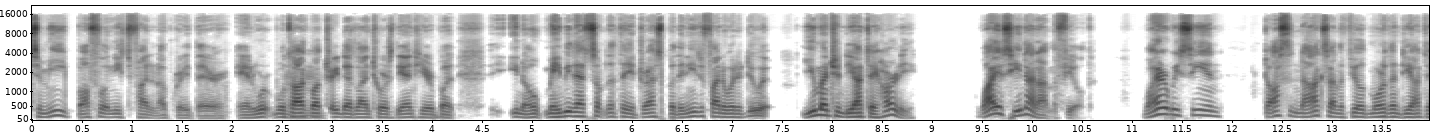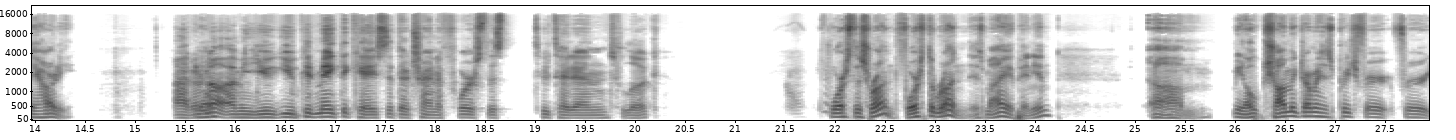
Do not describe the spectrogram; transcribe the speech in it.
To me, Buffalo needs to find an upgrade there, and we will mm-hmm. talk about mm-hmm. trade deadline towards the end here. But you know, maybe that's something that they address, but they need to find a way to do it. You mentioned Deonte Harty. Why is he not on the field? Why are we seeing Dawson Knox on the field more than Deonte Harty? I don't you know? know? I mean, you you could make the case that they're trying to force this two tight end look. Force this run. Force the run is my opinion. Um, you know, Sean McDermott has preached for for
